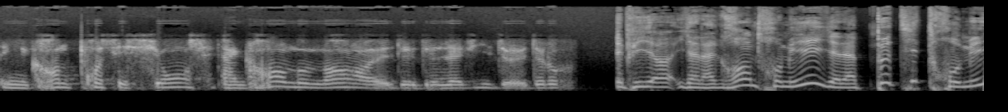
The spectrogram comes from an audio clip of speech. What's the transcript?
une grande procession. C'est un grand moment euh, de, de la vie de, de Locronan. Et puis il y, a la grande Romélie, il y a la petite Romélie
